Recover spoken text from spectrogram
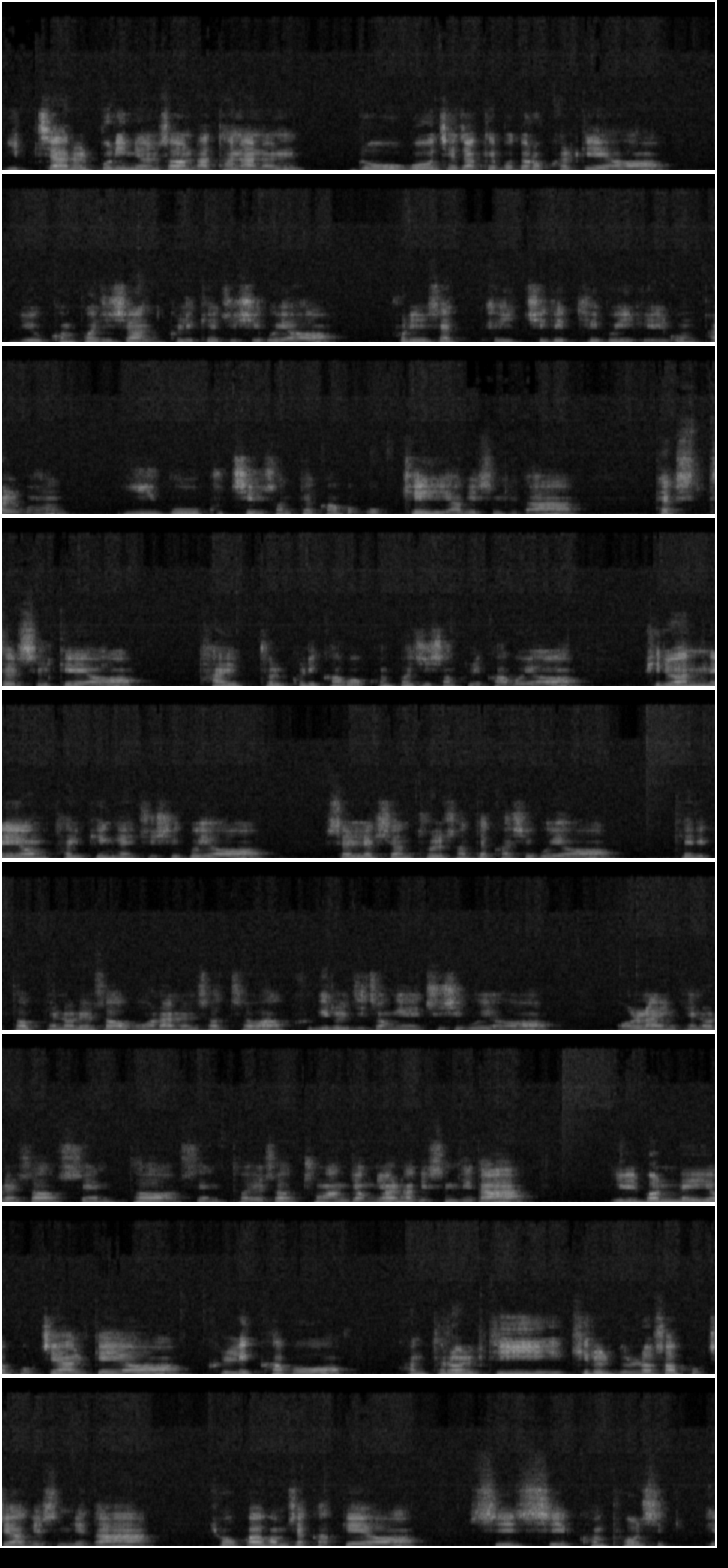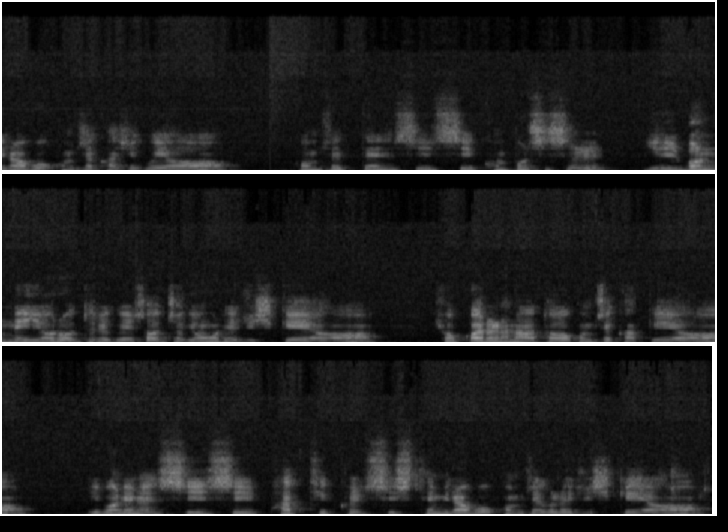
입자를 뿌리면서 나타나는 로고 제작해 보도록 할게요. New Composition 클릭해 주시고요. 프리셋 HDTV 1080 2997 선택하고 OK 하겠습니다. 텍스트 쓸게요. 타이틀 클릭하고 컴포지션 클릭하고요. 필요한 내용 타이핑해 주시고요. 셀렉션 툴 선택하시고요. 캐릭터 패널에서 원하는 서체와 크기를 지정해 주시고요. 온라인 패널에서 센터, 센터에서 중앙 정렬 하겠습니다. 1번 레이어 복제할게요. 클릭하고 컨트롤 D 키를 눌러서 복제하겠습니다. 효과 검색할게요. CC 컴포짓이라고 검색하시고요. 검색된 CC 컴포짓을 1번 레이어로 드래그해서 적용을 해 주실게요. 효과를 하나 더 검색할게요. 이번에는 CC 파티클 시스템이라고 검색을 해 주실게요.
